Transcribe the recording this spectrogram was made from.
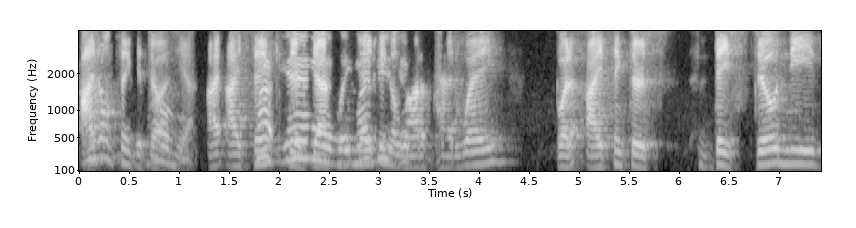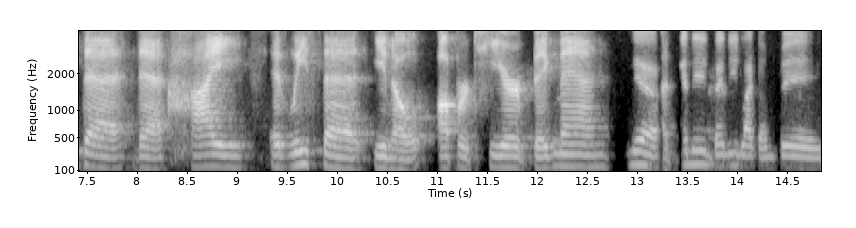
I don't think it does yet. I, I think yeah, they're definitely making be- a lot of headway, but I think there's they still need that that high, at least that you know upper tier big man. Yeah, uh, they need they need like a big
